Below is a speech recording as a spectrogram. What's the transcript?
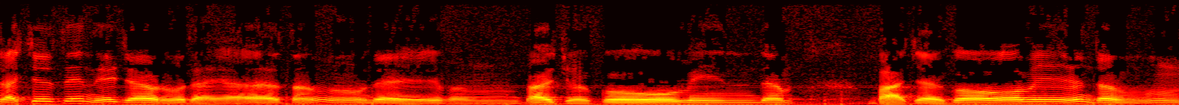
दशसि निजहृदयसं देवं। भज गोविन्दं भज गोविन्दं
